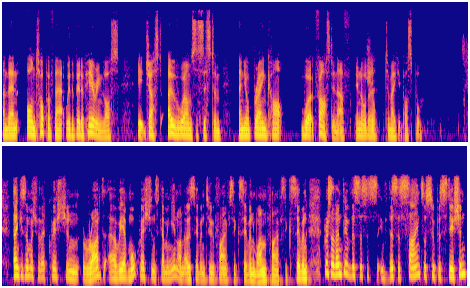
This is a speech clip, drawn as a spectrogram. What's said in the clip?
And then on top of that, with a bit of hearing loss, it just overwhelms the system, and your brain can't work fast enough in order sure. to make it possible. Thank you so much for that question, Rod. Uh, we have more questions coming in on 0725671567. Chris, I don't know if this is if this is science or superstition,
